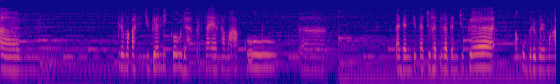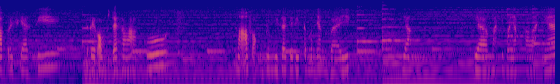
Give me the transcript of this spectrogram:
Um, terima kasih juga Niko udah percaya sama aku kadang kita curhat-curhatan juga aku benar-benar mengapresiasi ketika kamu percaya sama aku. Maaf aku belum bisa jadi temen yang baik yang ya masih banyak salahnya.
